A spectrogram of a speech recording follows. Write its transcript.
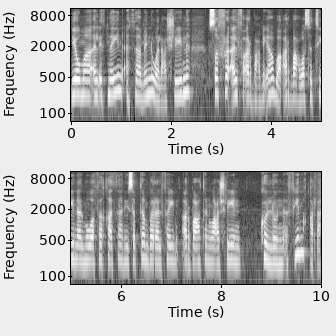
يوم الاثنين الثامن والعشرين صفر 1464 الموافق 2 سبتمبر 2024 كل في مقره.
